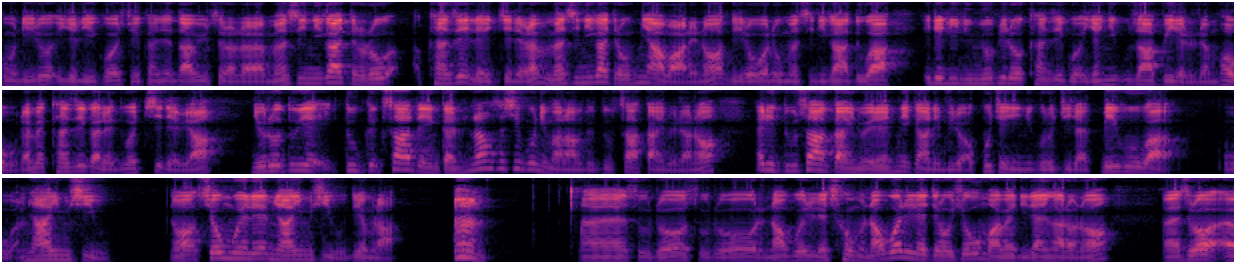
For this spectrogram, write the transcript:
ကွန်တီတို့အီတလီကော့ချ်ခံချက်သားပြီးဆိုတာလားမန်စီနီကကျွန်တော်တို့ခံစစ်လေကြည့်တယ်ဒါပေမဲ့မန်စီနီကကျွန်တော်မျှပါတယ်เนาะဒီရိုဘတ်တိုမန်စီနီကသူကအီတလီလူမျိုးဖြစ်လို့ခံစစ်ကိုအရင်ကြီးဦးစားပေးတယ်လို့လည်းမဟုတ်ဘူးဒါပေမဲ့ခံစစ်ကလည်းသူကကြည့်တယ်ဗျာညိုတို့သူ့ရဲ့သူစတင်ကန်2018ခုနှစ်မှာလာသူစကင်တွေတာเนาะအဲ့ဒီသူစကင်တွေတဲ့နှစ်ကနေပြီးတော့အခုချိန်ကြီးညိုတို့ကြည့်လိုက်ပေးကူကဟိုအများကြီးမရှိဘူးเนาะရှုံးမွေးလည်းအများကြီးမရှိဘူးသိရမလား အဲဆိုတော့ဆိုတော့နောက်ပွဲတွေလည်းရှုံးမှာနောက်ပွဲတွေလည်းကျွန်တော်ရှုံးမှာပဲဒီတိုင်းကတော့เนาะအဲဆိုတော့အဲ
